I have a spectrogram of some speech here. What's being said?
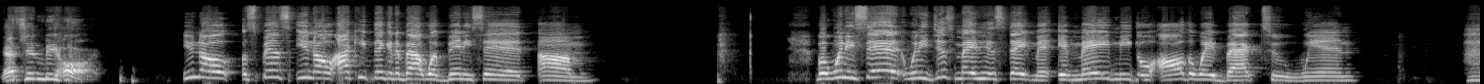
That shouldn't be hard. You know, Spence, you know, I keep thinking about what Bennie said. Um, but when he said, when he just made his statement, it made me go all the way back to when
